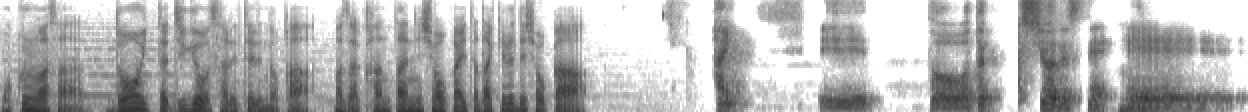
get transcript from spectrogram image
奥村さん、どういった事業をされているのか、まずは簡単に紹介いただけるでしょうか。はい。えーっと、私はですね、うんえー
